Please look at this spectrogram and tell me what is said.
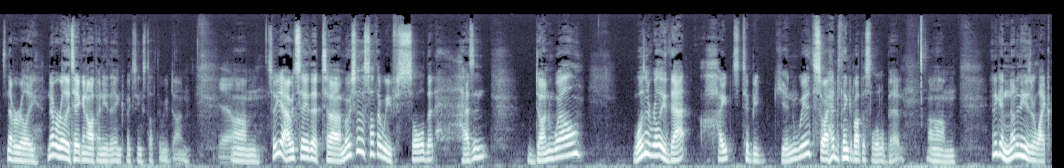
It's never really never really taken off any of the ink mixing stuff that we've done. Yeah. um, so yeah, I would say that uh, most of the stuff that we've sold that hasn't done well wasn't really that hyped to begin with. So I had to think about this a little bit. Um, and again, none of these are like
